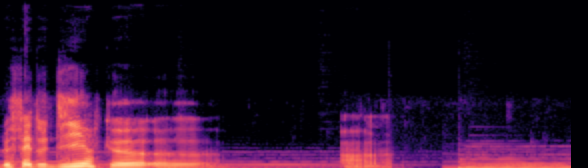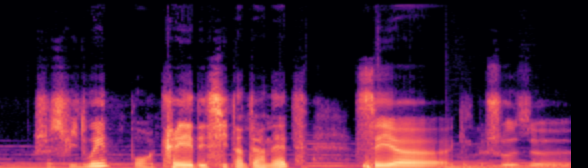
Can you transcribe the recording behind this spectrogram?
le fait de dire que euh, je suis douée pour créer des sites internet, c'est euh, quelque chose euh,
